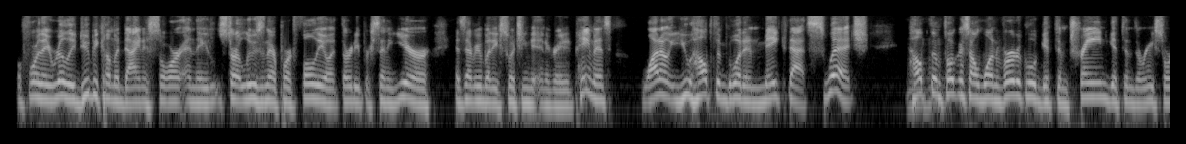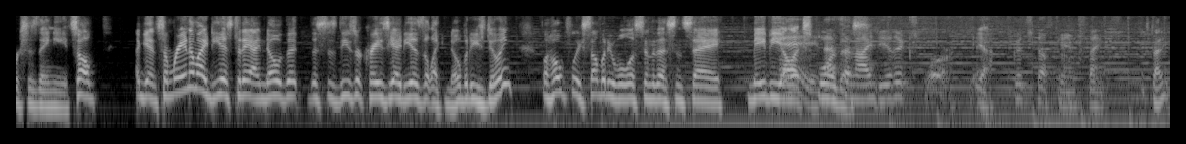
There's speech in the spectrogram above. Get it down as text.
before they really do become a dinosaur and they start losing their portfolio at 30% a year as everybody's switching to integrated payments. Why don't you help them go ahead and make that switch? Help mm-hmm. them focus on one vertical, get them trained, get them the resources they need. So again, some random ideas today. I know that this is these are crazy ideas that like nobody's doing, but hopefully somebody will listen to this and say, maybe hey, I'll explore that's this. an idea to explore. Yeah. yeah. Good stuff, James. Thanks. Thanks, Patty.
